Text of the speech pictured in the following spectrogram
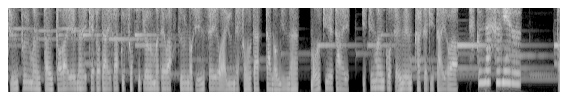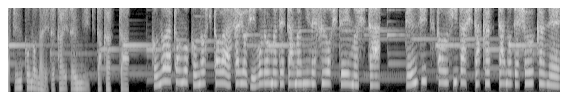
順風満帆とは言えないけど大学卒業までは普通の人生を歩めそうだったのにな。もう消えたい。1万5千円稼ぎたいわ。少なすぎる。パチンコのない世界線に行きたかった。この後もこの人は朝4時頃までたまにレスをしていました。現実逃避がしたかったのでしょうかね。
